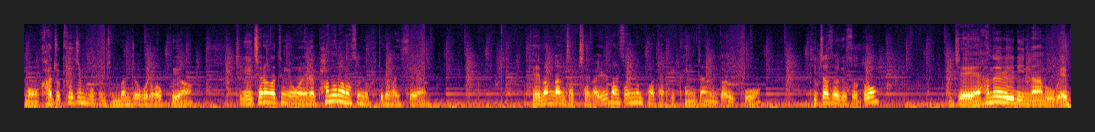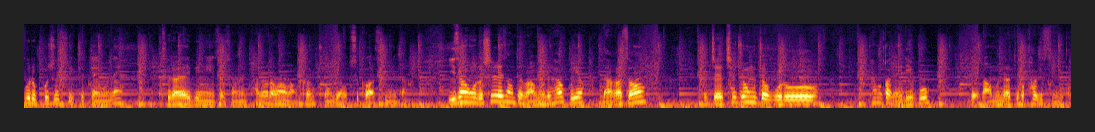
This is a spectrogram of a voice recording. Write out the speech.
뭐 가죽 해진 부분 전반적으로 없고요. 지금 이 차량 같은 경우에는 파노라마 썬루프 들어가 있어요. 개방감 자체가 일반 썬루프와 다르게 굉장히 넓고 뒷좌석에서도 이제 하늘이나 뭐 외부를 보실 수 있기 때문에 드라이빙에 있어서는 파노라마만큼 좋은 게 없을 것 같습니다. 이상으로 실내 상태 마무리하고요. 나가서 이제 최종적으로 평가 내리고 네, 마무리하도록 하겠습니다.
